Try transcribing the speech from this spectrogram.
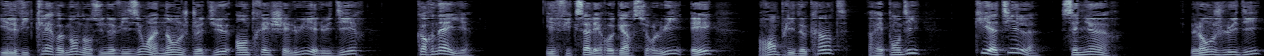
il vit clairement dans une vision un ange de Dieu entrer chez lui et lui dire Corneille. Il fixa les regards sur lui et, rempli de crainte, répondit Qu'y a-t-il, Seigneur? L'ange lui dit,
